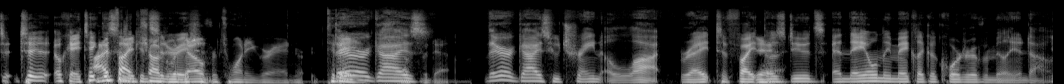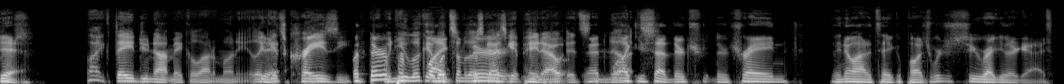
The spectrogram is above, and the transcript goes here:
to, to okay, take I'd this into fight Chuck consideration. Liddell for twenty grand. Today, There are guys- there are guys who train a lot, right, to fight Yeah. those dudes, and they only make like a quarter of a million dollars. Yeah. like they do not make a lot of money. Like Yeah. it's crazy. But they're when you look at what some of those guys get paid you know, out, it's like you said, they're tr- they're trained. They know how to take a punch. We're just two regular guys.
